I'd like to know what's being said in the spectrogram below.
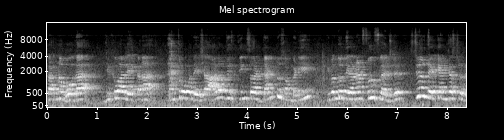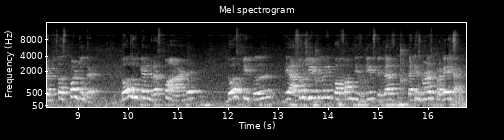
Karnabodha, Jihva Lekana, Mantropadesha, all of these things are done to somebody, even though they are not full-fledged, still they can just respond to that. Those who can respond, those people, they associatively perform these deeds with us, that is known as Pravesha.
